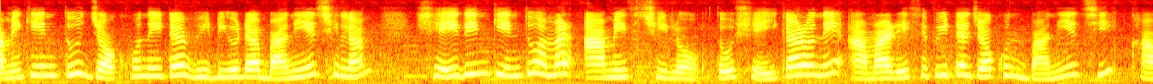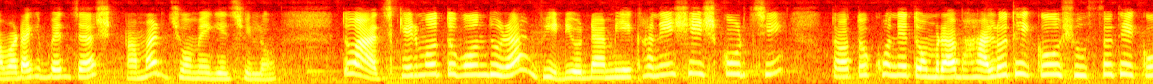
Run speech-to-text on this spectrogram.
আমি কিন্তু যখন এটা ভিডিওটা বানিয়েছিলাম, সেই দিন কিন্তু আমার আমিষ ছিল। তো সেই কারণে আমার রেসিপিটা যখন বানিয়েছি খাওয়াটা এবার জাস্ট আমার জমে গেছিল। তো আজকের মতো বন্ধুরা, ভিডিওটা আমি এখানেই শেষ করছি। ততক্ষণে তোমরা ভালো থেকো, সুস্থ থেকো।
